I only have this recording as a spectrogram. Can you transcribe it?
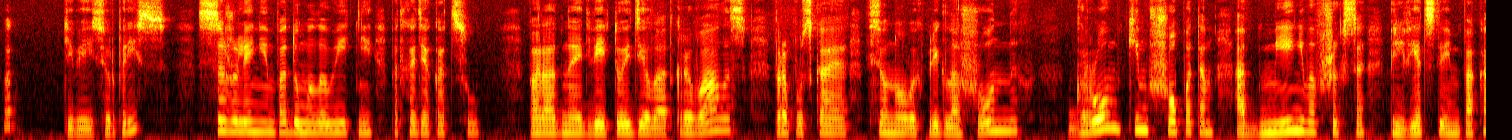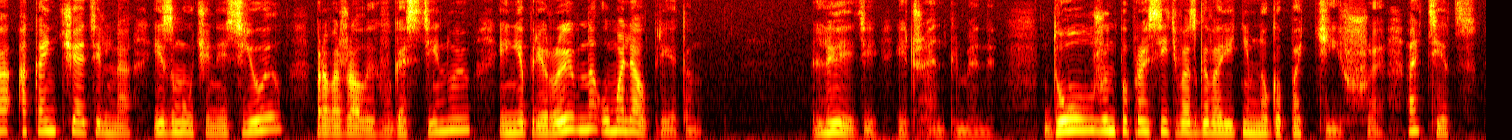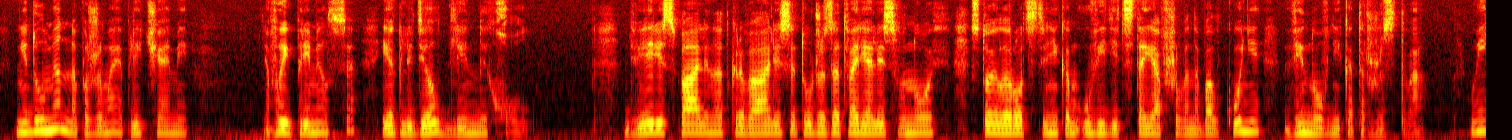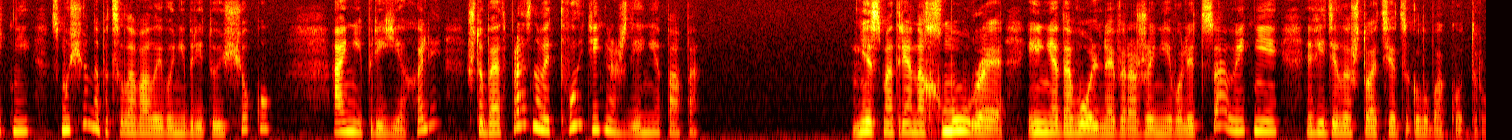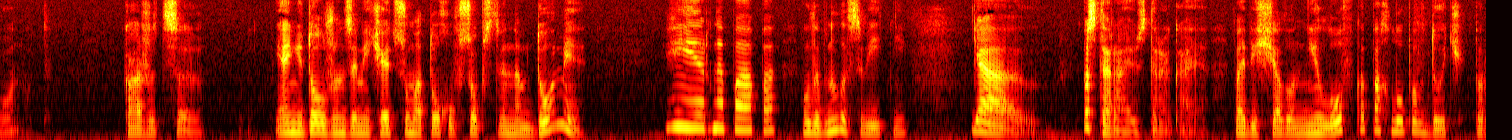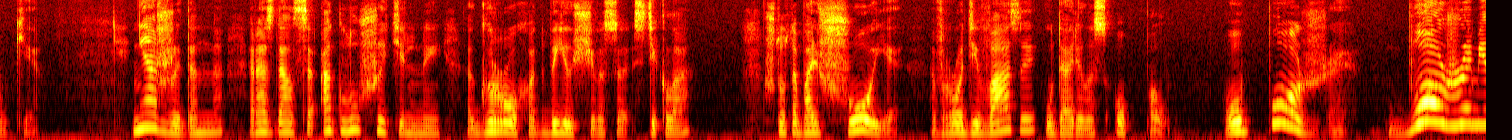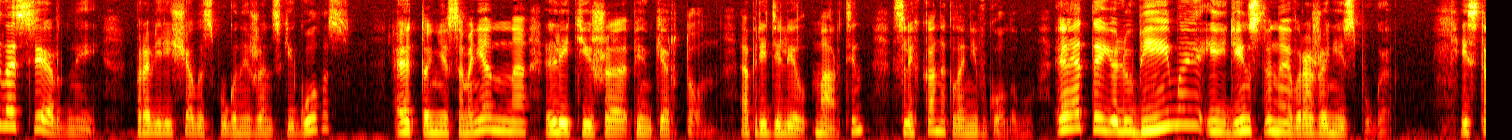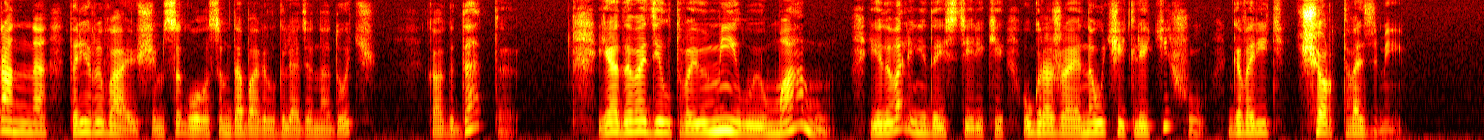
«Вот тебе и сюрприз», — с сожалением подумала Уитни, подходя к отцу. Парадная дверь то и дело открывалась, пропуская все новых приглашенных, громким шепотом обменивавшихся приветствиями, пока окончательно измученный Сьюэлл провожал их в гостиную и непрерывно умолял при этом. «Леди и джентльмены, должен попросить вас говорить немного потише». Отец, недоуменно пожимая плечами, выпрямился и оглядел длинный холл. Двери спален открывались и тут же затворялись вновь, стоило родственникам увидеть стоявшего на балконе виновника торжества. Уитни смущенно поцеловала его небритую щеку. «Они приехали, чтобы отпраздновать твой день рождения, папа». Несмотря на хмурое и недовольное выражение его лица, Уитни видела, что отец глубоко тронут. «Кажется, я не должен замечать суматоху в собственном доме?» «Верно, папа», — улыбнулась Уитни. «Я постараюсь, дорогая», — пообещал он, неловко похлопав дочь по руке. Неожиданно раздался оглушительный грохот бьющегося стекла — что-то большое, вроде вазы, ударилось об пол. «О, Боже! Боже милосердный!» — проверещал испуганный женский голос. «Это, несомненно, Летиша Пинкертон», — определил Мартин, слегка наклонив голову. «Это ее любимое и единственное выражение испуга». И странно прерывающимся голосом добавил, глядя на дочь, «Когда-то я доводил твою милую маму, едва ли не до истерики, угрожая научить Летишу говорить «черт возьми».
